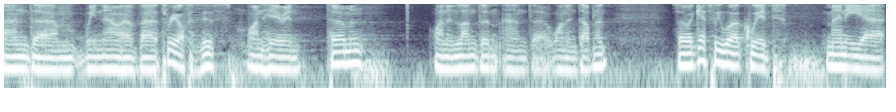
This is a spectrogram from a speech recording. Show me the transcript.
and um, we now have uh, three offices, one here in Termon, one in London, and uh, one in Dublin. So I guess we work with many uh,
